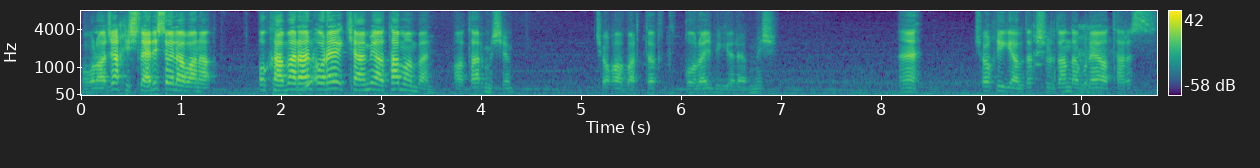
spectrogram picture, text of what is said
Olacak işleri söyle bana. O kameranın oraya kendimi atamam ben. Atarmışım. Çok abarttık. Kolay bir görevmiş. Heh. Çok iyi geldik. Şuradan da buraya atarız.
